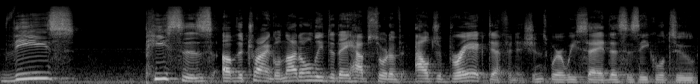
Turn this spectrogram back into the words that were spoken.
these pieces of the triangle, not only do they have sort of algebraic definitions where we say this is equal to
